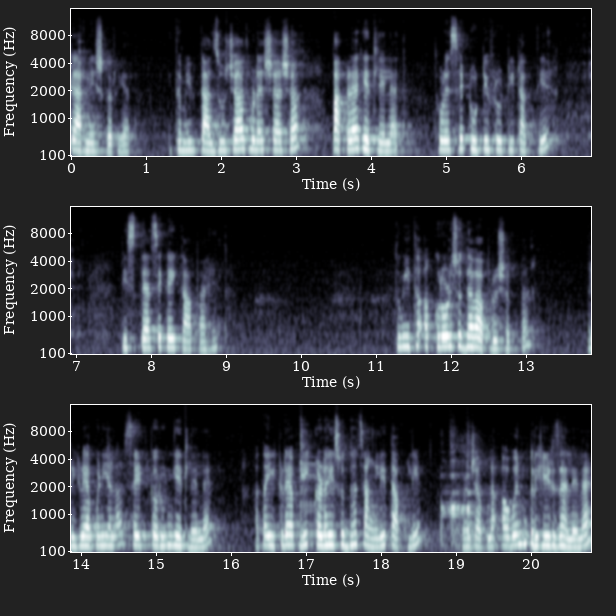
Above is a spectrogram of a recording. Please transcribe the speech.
गार्निश करूयात. इथं मी काजूच्या थोड्याशा अशा पाकळ्या घेतलेल्या आहेत. थोडेसे टुटी फ्रुटी टाकते पिस्त्याचे काही काप आहेत. तुम्ही इथं अक्रोडसुद्धा वापरू शकता. इकडे आपण याला सेट करून घेतलेलं आहे. आता इकडे आपली कढईसुद्धा चांगली तापली म्हणजे आपला अवन प्रिहीट झालेला आहे.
